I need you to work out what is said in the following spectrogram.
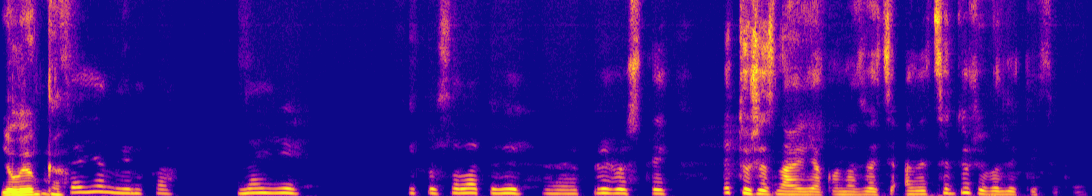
Ялинка? ця ялинка, в неї типу салатові е, прирости. Я теж знаю, як вона називається, але це дуже великий секрет.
